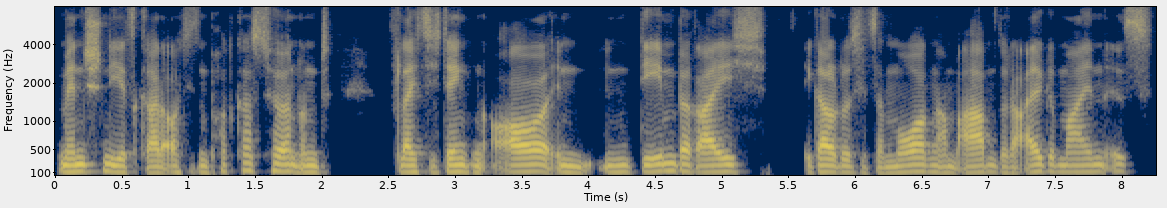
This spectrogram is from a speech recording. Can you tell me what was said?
Menschen, die jetzt gerade auch diesen Podcast hören und vielleicht sich denken, oh, in, in dem Bereich, egal ob das jetzt am Morgen, am Abend oder allgemein ist,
